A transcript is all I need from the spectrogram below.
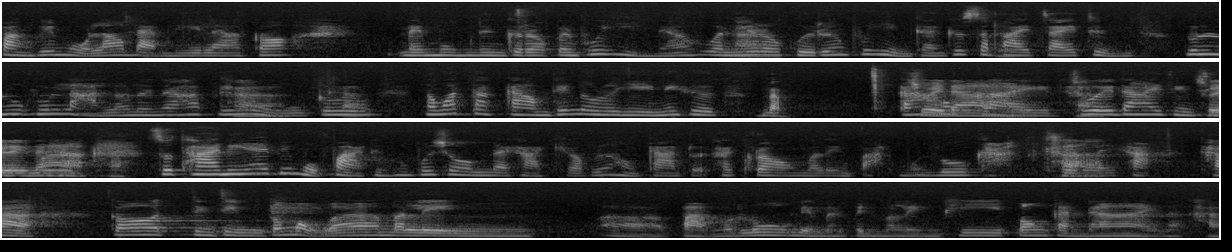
ฟังพี่หมูเล่าแบบนี้แล้วก็ ในมุมหนึ่งคือเราเป็นผู้หญิงนะ วันนี้ค่ะเราคุยเรื่องผู้หญิงกันคือสบายใจถึงรุ่นลูกรุ่นหลานเราเลยนะคะพี่หมูค่ะคือค่ะนวัตกรรมเทคโนโลยีนี่คือแบบก้าวช่วยได้ไกลค่ะช่วยได้จริช่วยงได้ๆนะมากคะค่ะสุดท้ายนี้ให้พี่หมูฝากถึงคุณผู้ชมหน่อยค่ะเกี่ยวกับเรื่องของการตรวจคัดกรองมะเร็งปากมดลูกค่ะเชิญเลยค่ะค่ะ ก็จริงๆต้องบอกว่ามะเร็งเอ่อปากมดลูกเนี่ยมันเป็นมะเร็งที่ป้องกันได้นะคะ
